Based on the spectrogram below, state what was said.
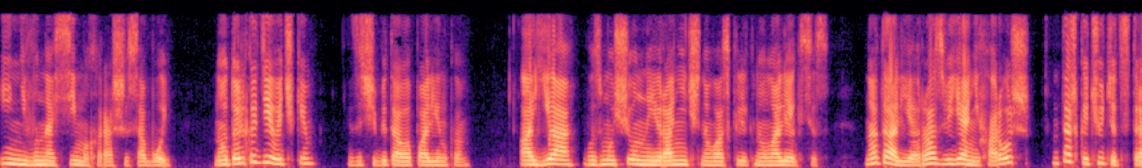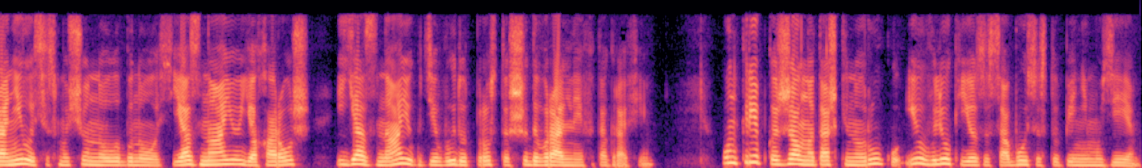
и невыносимо хороши собой. Но только девочки, защебетала Полинка. А я, возмущенно и иронично воскликнул Алексис. Наталья, разве я не хорош? Наташка чуть отстранилась и смущенно улыбнулась. Я знаю, я хорош, и я знаю, где выйдут просто шедевральные фотографии. Он крепко сжал Наташкину руку и увлек ее за собой со ступени музея.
